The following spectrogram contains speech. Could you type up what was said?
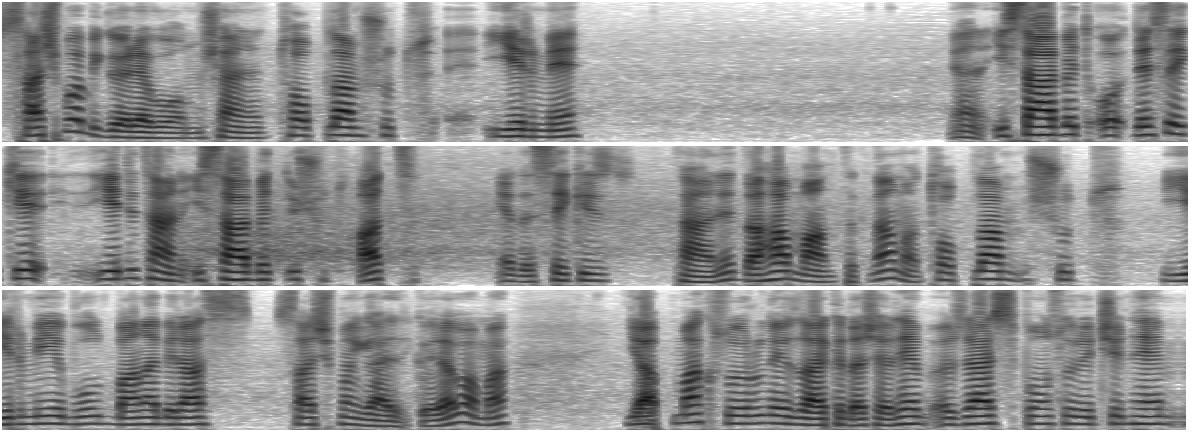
saçma bir görev olmuş yani toplam şut 20 yani isabet o dese ki 7 tane isabetli şut at ya da 8 tane daha mantıklı ama toplam şut 20'yi bul bana biraz saçma geldi görev ama yapmak zorundayız arkadaşlar. Hem özel sponsor için hem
